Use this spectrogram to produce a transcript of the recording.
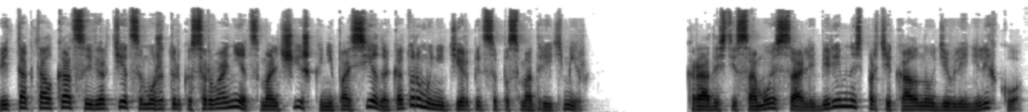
Ведь так толкаться и вертеться может только сорванец, мальчишка, непоседа, которому не терпится посмотреть мир. К радости самой Салли беременность протекала на удивление легко.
